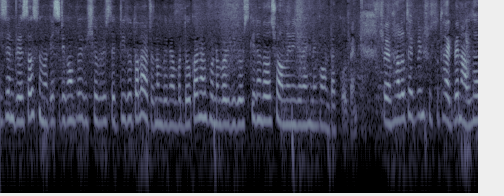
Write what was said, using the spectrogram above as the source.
রিসেন্ট ড্রেস হাউস তোমাকে সিটি কমপ্লেক্স বিশ্ববিদ্যালয়ের তৃতীয়তলা, আটানব্বই নম্বর দোকান আর ফোন নাম্বার ভিডিও কিনে দেওয়া হচ্ছে অনলাইনে জন্য এখানে কন্ট্যাক্ট করবেন। সবাই ভালো থাকবেন, সুস্থ থাকবেন, আল্লাহ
